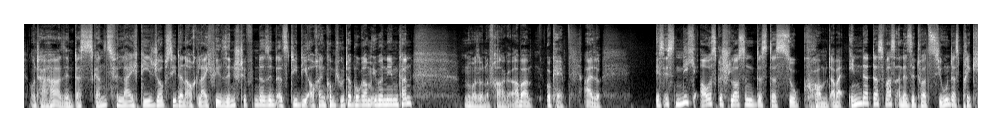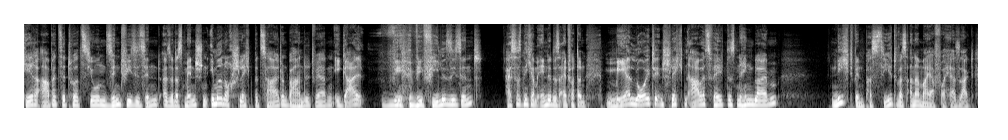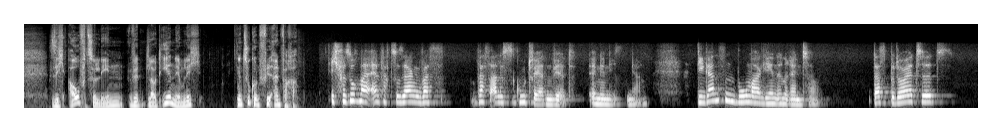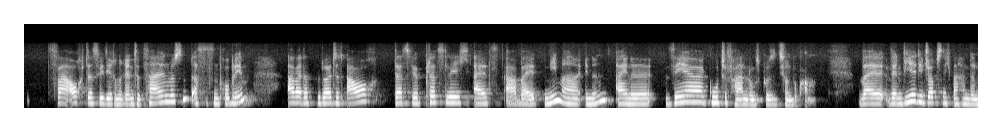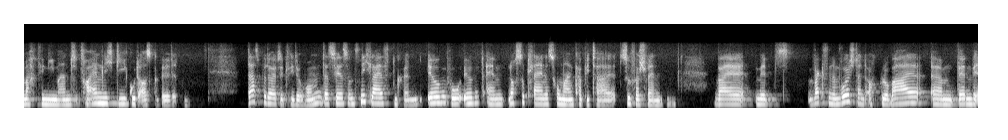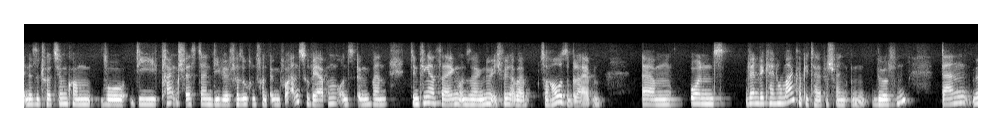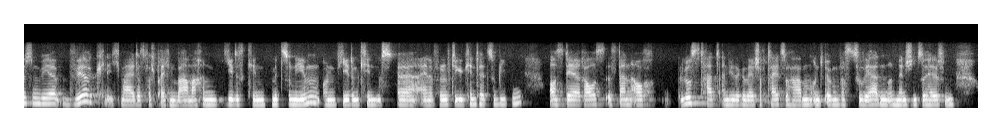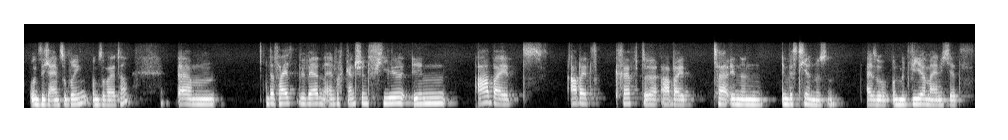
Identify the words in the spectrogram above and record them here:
Und haha, sind das ganz vielleicht die Jobs, die dann auch gleich viel sinnstiftender sind als die, die auch ein Computerprogramm übernehmen kann? Nur mal so eine Frage. Aber okay, also. Es ist nicht ausgeschlossen, dass das so kommt, aber ändert das was an der Situation, dass prekäre Arbeitssituationen sind, wie sie sind? Also, dass Menschen immer noch schlecht bezahlt und behandelt werden, egal wie, wie viele sie sind? Heißt das nicht am Ende, dass einfach dann mehr Leute in schlechten Arbeitsverhältnissen hängen bleiben? Nicht, wenn passiert, was Anna Meyer vorhersagt. Sich aufzulehnen wird laut ihr nämlich in Zukunft viel einfacher. Ich versuche mal einfach zu sagen, was, was alles gut werden wird in den nächsten Jahren. Die ganzen Boomer gehen in Rente. Das bedeutet zwar auch, dass wir deren Rente zahlen müssen, das ist ein Problem, aber das bedeutet auch, dass wir plötzlich als ArbeitnehmerInnen eine sehr gute Verhandlungsposition bekommen. Weil wenn wir die Jobs nicht machen, dann macht sie niemand, vor allem nicht die gut ausgebildeten. Das bedeutet wiederum, dass wir es uns nicht leisten können, irgendwo irgendein noch so kleines Humankapital zu verschwenden. Weil mit wachsendem Wohlstand, auch global, ähm, werden wir in eine Situation kommen, wo die Krankenschwestern, die wir versuchen von irgendwo anzuwerben, uns irgendwann den Finger zeigen und sagen, nö, ich will aber zu Hause bleiben. Ähm, und wenn wir kein Humankapital verschwenden dürfen, dann müssen wir wirklich mal das Versprechen wahrmachen, jedes Kind mitzunehmen und jedem Kind äh, eine vernünftige Kindheit zu bieten aus der raus es dann auch Lust hat, an dieser Gesellschaft teilzuhaben und irgendwas zu werden und Menschen zu helfen und sich einzubringen und so weiter. Ähm, das heißt, wir werden einfach ganz schön viel in Arbeit, Arbeitskräfte, ArbeiterInnen investieren müssen. Also, und mit wir meine ich jetzt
